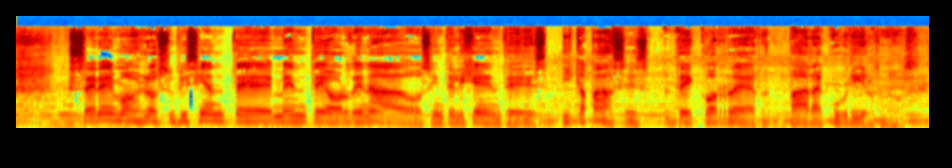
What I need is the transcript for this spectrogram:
Seremos lo suficientemente ordenados, inteligentes y capaces de correr para cubrirnos.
